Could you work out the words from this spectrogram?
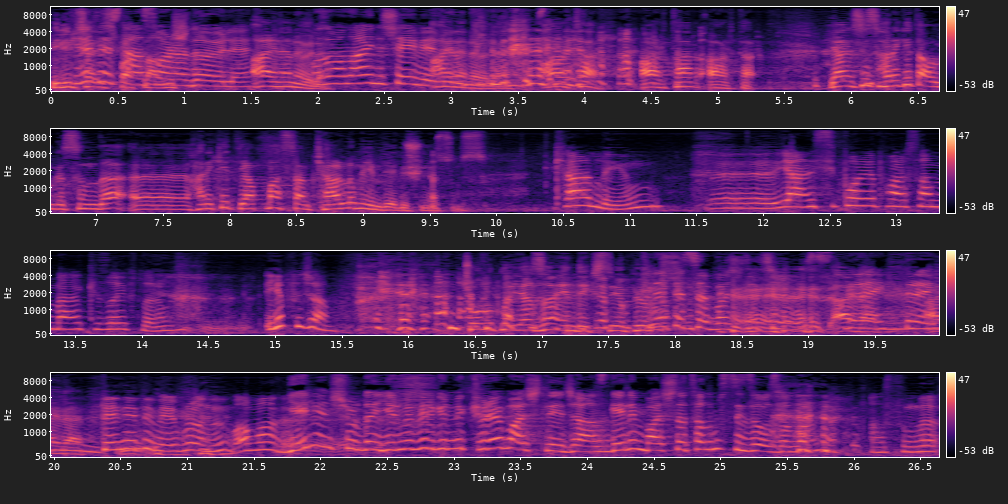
Bilimsel Pilates'ten sonra ispatlanmıştır. da öyle. Aynen öyle. O zaman aynı şey veriyor. Aynen öyle. Artar, artar, artar. Yani siz hareket algısında e, hareket yapmazsam karlı mıyım diye düşünüyorsunuz. Karlıyım. Ee, yani spor yaparsam belki zayıflarım. Yapacağım. Çoğunlukla yaza endeksli yapıyoruz. Pilates'e başlatıyoruz. Evet, aynen. Direkt direkt. Aynen. Denedim Ebru Hanım ama Gelin şurada 21 günlük küre başlayacağız. Gelin başlatalım sizi o zaman. aslında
